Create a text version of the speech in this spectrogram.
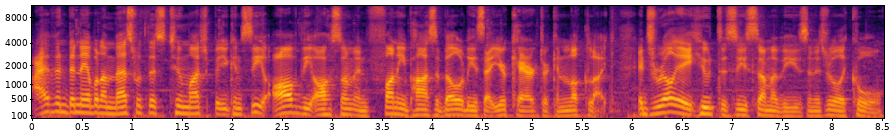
I haven't been able to mess with this too much, but you can see all of the awesome and funny possibilities that your character can look like. It's really a hoot to see some of these, and it's really cool.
